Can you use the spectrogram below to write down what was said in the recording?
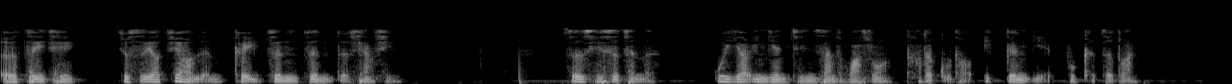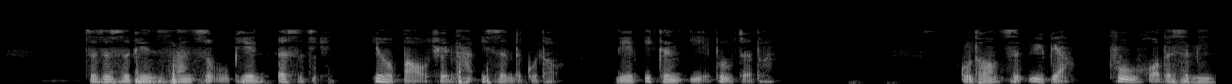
而这一切。就是要叫人可以真正的相信，这些事成了，为要应验经上的话说，他的骨头一根也不可折断。这是诗篇三十五篇二十节，又保全他一生的骨头，连一根也不折断。骨头是预表复活的生命。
